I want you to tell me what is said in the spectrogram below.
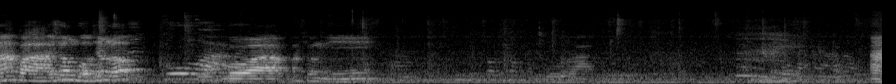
มากกว่าช่วงบวกช่วงลบบวกช่วงนี้อะ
